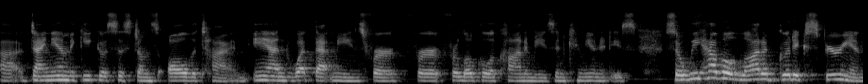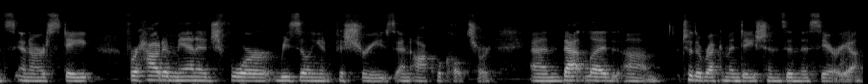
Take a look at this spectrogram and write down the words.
uh, dynamic ecosystems all the time and what that means for, for, for local economies and communities. So we have a lot of good experience in our state for how to manage for resilient fisheries and aquaculture. And that led um, to the recommendations in this area.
